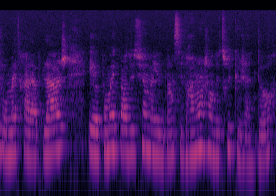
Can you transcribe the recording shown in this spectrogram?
pour mm. mettre à la plage et euh, pour mettre par-dessus un maillot de bain, c'est vraiment le genre de truc que j'adore.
